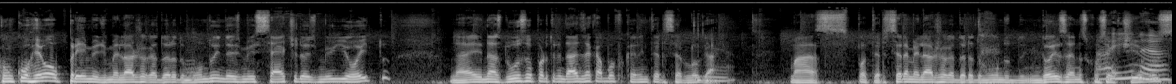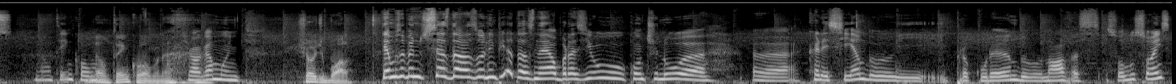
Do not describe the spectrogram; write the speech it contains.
Concorreu ao prêmio de melhor jogadora do mundo em 2007 e 2008, né? E nas duas oportunidades acabou ficando em terceiro lugar. É. Mas, pô, terceira melhor jogadora do mundo em dois anos consecutivos. Aí, né? Não tem como. Não tem como, né? Joga muito. Show de bola. Temos também notícias das Olimpíadas, né? O Brasil continua uh, crescendo e, e, procurando novas soluções.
